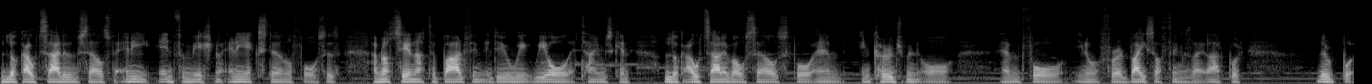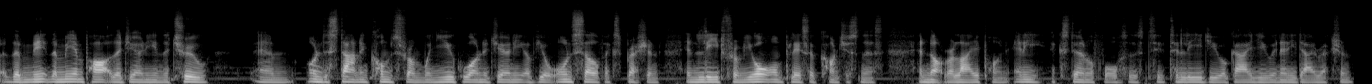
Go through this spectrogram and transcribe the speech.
look outside of themselves for any information or any external forces. I'm not saying that's a bad thing to do. We, we all at times can look outside of ourselves for um, encouragement or um, for you know for advice or things like that. But the the main, the main part of the journey and the true um, understanding comes from when you go on a journey of your own self-expression and lead from your own place of consciousness and not rely upon any external forces to, to lead you or guide you in any direction.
